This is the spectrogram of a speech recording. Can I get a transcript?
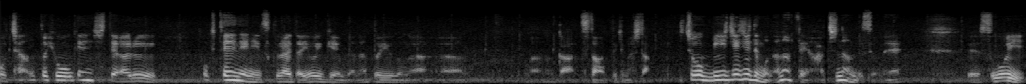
をちゃんと表現してあるごく丁寧に作られた良いゲームだなというのが、まあ、なんか伝わってきました。一応 BGG でも7.8なんですよね。すごい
